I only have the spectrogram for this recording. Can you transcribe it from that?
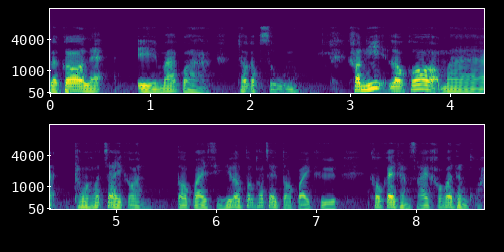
แล้วก็และ a มากกว่าเท่ากับ 0 คราวนี้เราก็มาทำความเข้าใจก่อนต่อไปสิ่งที่เราต้องเข้าใจต่อไปคือ เข้าใกล้ทางซ้ายเข้าใกล้ทางขวา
